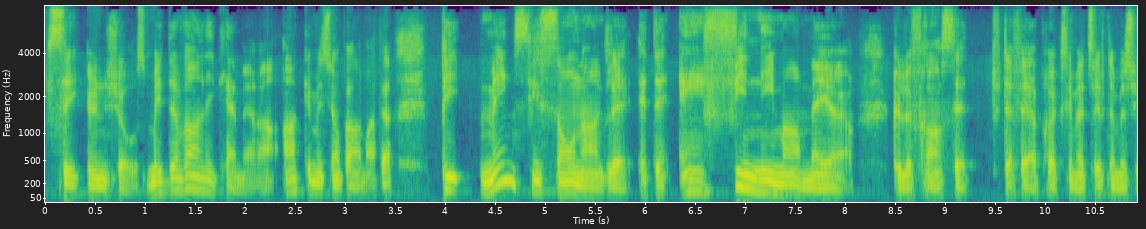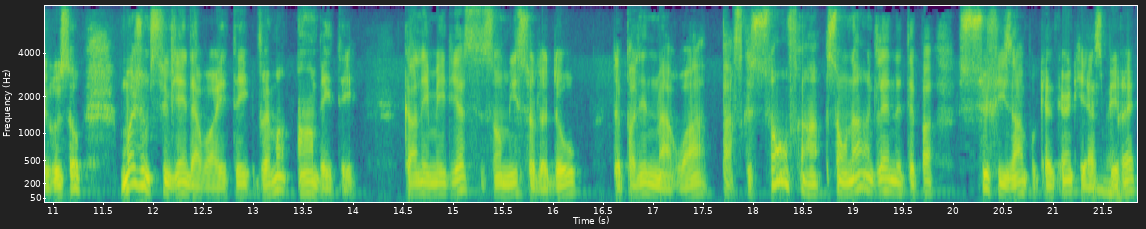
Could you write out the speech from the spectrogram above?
c'est une chose. Mais devant les caméras, en commission parlementaire, puis même si son anglais était infiniment meilleur que le français tout à fait approximatif de M. Rousseau, moi, je me souviens d'avoir été vraiment embêté quand les médias se sont mis sur le dos de Pauline Marois parce que son, fran- son anglais n'était pas suffisant pour quelqu'un qui aspirait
